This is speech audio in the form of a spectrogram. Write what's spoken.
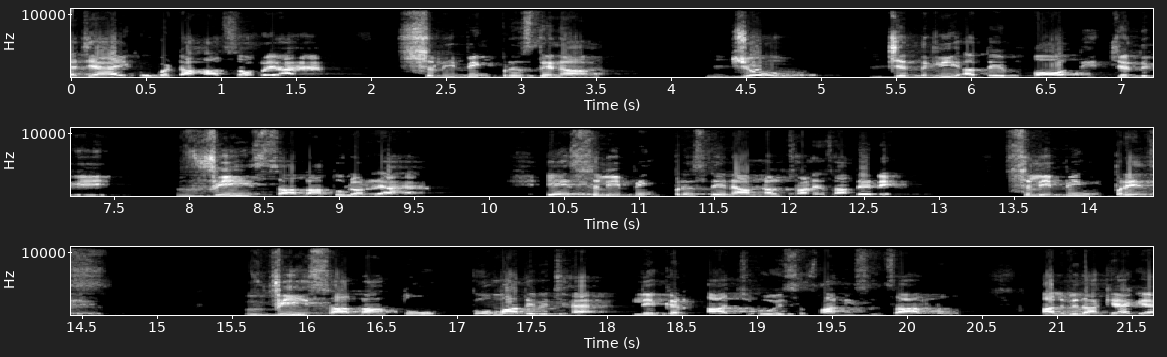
ਅਜਿਹਾ ਹੀ ਕੋਈ ਵੱਡਾ ਹਾਦਸਾ ਹੋਇਆ ਹੈ ਸਲੀਪਿੰਗ ਪ੍ਰਿੰਸ ਦੇ ਨਾਲ, ਜੋ ਜ਼ਿੰਦਗੀ ਅਤੇ ਮੌਤ ਦੀ ਜ਼ਿੰਦਗੀ 20 ਸਾਲਾਂ ਤੋਂ ਲੜ ਰਿਹਾ ਹੈ। ਇਹ ਸਲੀਪਿੰਗ ਪ੍ਰਿੰਸ ਦੇ ਨਾਮ ਨਾਲ ਜਾਣੇ ਜਾਂਦੇ ਨੇ। ਸਲੀਪਿੰਗ ਪ੍ਰਿੰਸ 20 ਸਾਲਾਂ ਤੋਂ ਕੋਮਾ ਦੇ ਵਿੱਚ ਹੈ। ਲੇਕਿਨ ਅੱਜ ਉਹ ਇਸ ਫਾਨੀ ਸੰਸਾਰ ਨੂੰ ਅਲਵਿਦਾ ਕਹਿ ਗਿਆ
